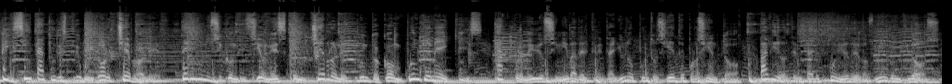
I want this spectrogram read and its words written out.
Visita tu distribuidor Chevrolet. Términos y condiciones en chevrolet.com.mx. CAT promedio sin IVA del 31.7%. Válido el 30 de junio de 2022.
